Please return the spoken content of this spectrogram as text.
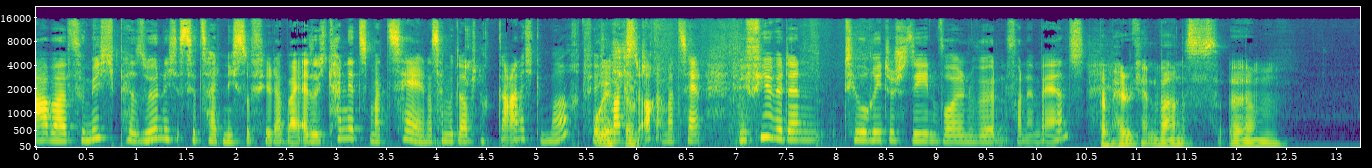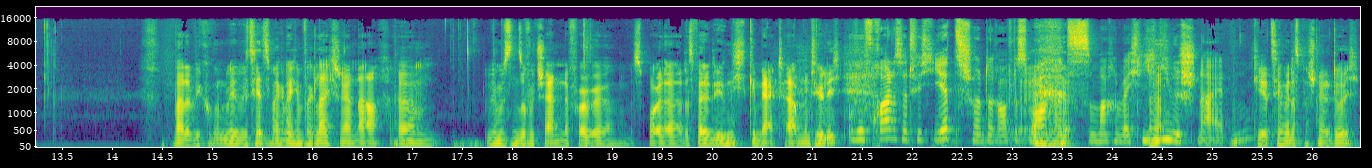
Aber für mich persönlich ist jetzt halt nicht so viel dabei. Also ich kann jetzt mal zählen, das haben wir, glaube ich, noch gar nicht gemacht. Vielleicht Oh ja, magst stimmt. du auch einmal zählen, wie viel wir denn theoretisch sehen wollen würden von den Bands. Beim Hurricane waren es. Ähm, warte, wir gucken, wir, wir zählen es mal gleich im Vergleich schnell nach. Ähm, wir müssen so viel schneiden in der Folge. Spoiler. Das werdet ihr nicht gemerkt haben, natürlich. Und wir freuen uns natürlich jetzt schon darauf, das morgen als zu machen, weil ich liebe Schneiden. Okay, jetzt zählen wir das mal schnell durch.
